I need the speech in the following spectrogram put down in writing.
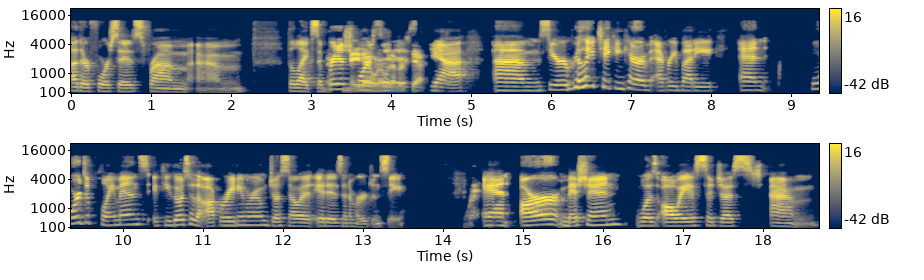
other forces from um, the likes of British NATO forces. Yeah. Yeah. Um, so you're really taking care of everybody. And for deployments, if you go to the operating room, just know it, it is an emergency. Right. And our mission was always to just, um,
